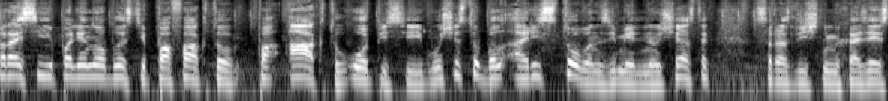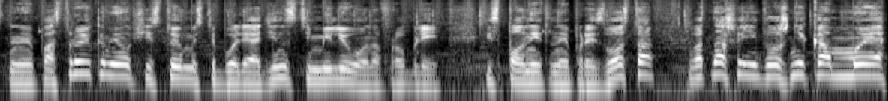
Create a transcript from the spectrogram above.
России по Ленобласти по факту, по акту описи имущества был арестован земельный участок с различными хозяйственными постройками общей стоимостью более 11 миллионов рублей. Исполнительное производство в отношении должника М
